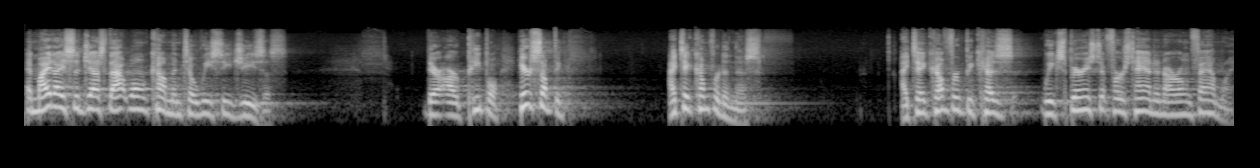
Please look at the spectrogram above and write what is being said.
And might I suggest that won't come until we see Jesus? There are people, here's something I take comfort in this. I take comfort because we experienced it firsthand in our own family.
